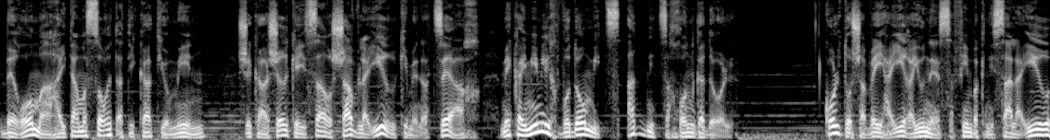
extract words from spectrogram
ברומא הייתה מסורת עתיקת יומין, שכאשר קיסר שב לעיר כמנצח, מקיימים לכבודו מצעד ניצחון גדול. כל תושבי העיר היו נאספים בכניסה לעיר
